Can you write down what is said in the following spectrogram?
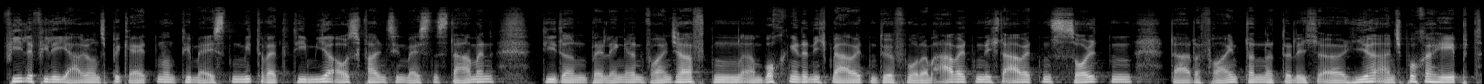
viele, viele Jahre uns begleiten und die meisten Mitarbeiter, die mir ausfallen, sind meistens Damen, die dann bei längeren Freundschaften am Wochenende nicht mehr arbeiten dürfen oder am Arbeiten nicht arbeiten sollten, da der Freund dann natürlich äh, hier Anspruch erhebt.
